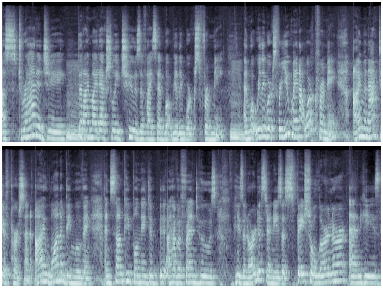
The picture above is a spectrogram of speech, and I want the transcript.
a strategy mm. that i might actually choose if i said what really works for me. And what really works for you may not work for me. I'm an active person. I mm-hmm. want to be moving. And some people need to i have a friend who's he's an artist and he's a spatial learner and he's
